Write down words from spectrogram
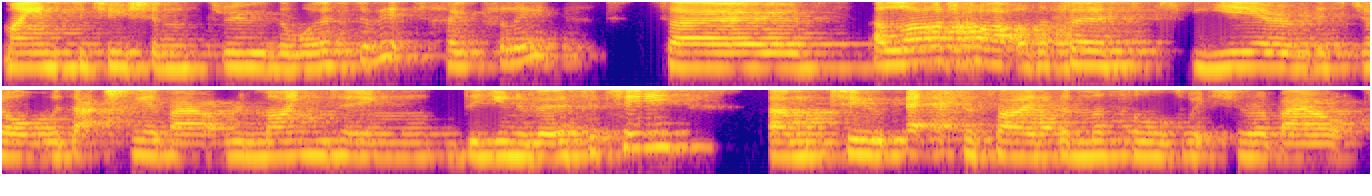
my institution through the worst of it, hopefully. So a large part of the first year of this job was actually about reminding the university um, to exercise the muscles which are about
